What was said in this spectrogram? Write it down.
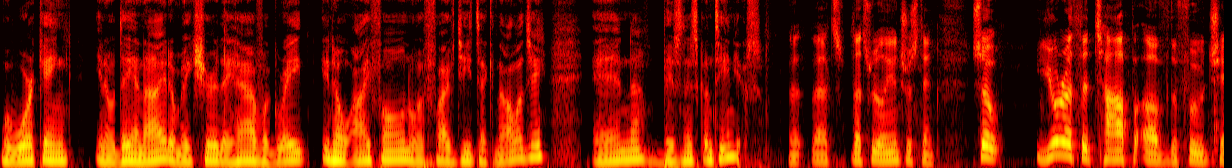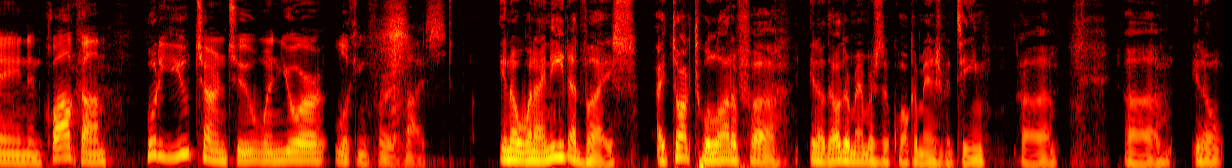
We're working, you know, day and night to make sure they have a great, you know, iPhone or 5G technology, and uh, business continues. That, that's that's really interesting. So you're at the top of the food chain in Qualcomm. Who do you turn to when you're looking for advice? You know, when I need advice, I talk to a lot of uh, you know the other members of the Qualcomm management team. Uh, uh, you know,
